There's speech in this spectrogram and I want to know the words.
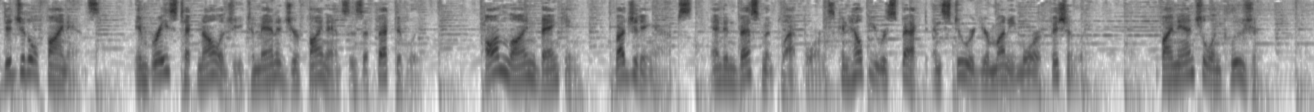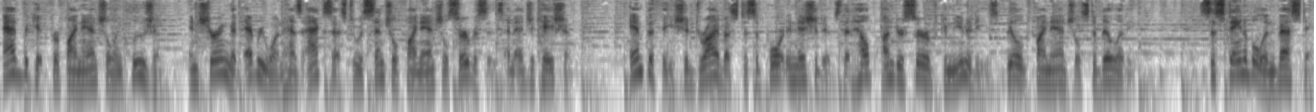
Digital finance. Embrace technology to manage your finances effectively. Online banking, budgeting apps, and investment platforms can help you respect and steward your money more efficiently. Financial inclusion. Advocate for financial inclusion, ensuring that everyone has access to essential financial services and education. Empathy should drive us to support initiatives that help underserved communities build financial stability. Sustainable investing.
